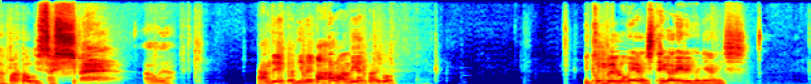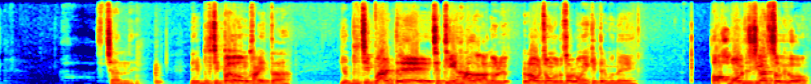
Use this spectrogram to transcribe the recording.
아, 빠따 어디 있어, 씨발. 아우야. 안 되겠다. 니네 빠따로 안 되겠다. 이거. 이 덤벨로 그냥 씨, 대가리를 그냥 씨. 쉽지 않네. 이 묵찌빠가 너무 강했다. 이거 묵찌빠 할 때 채팅이 하나도 안 올라올 정도로 썰렁했기 때문에. 어, 멀티 시간 속 이거.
